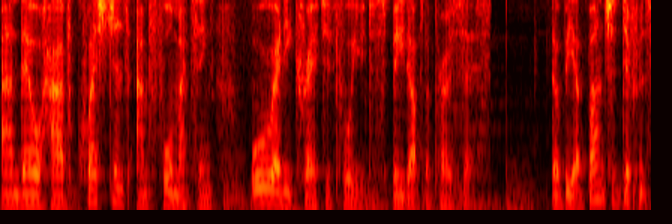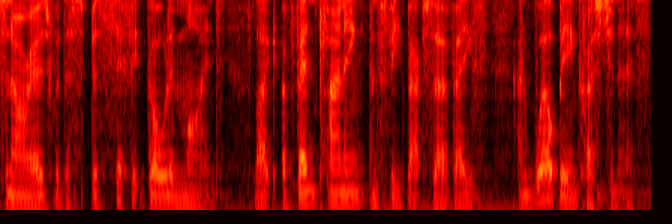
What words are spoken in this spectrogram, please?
and they'll have questions and formatting already created for you to speed up the process. There'll be a bunch of different scenarios with a specific goal in mind, like event planning and feedback surveys and well-being questionnaires.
